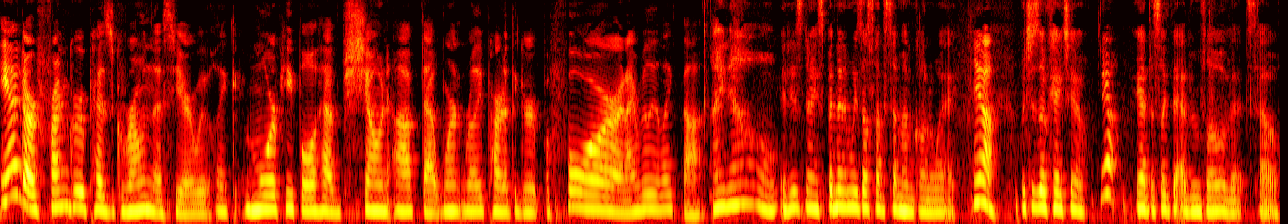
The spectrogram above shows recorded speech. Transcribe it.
And our friend group has grown this year. We, like more people have shown up that weren't really part of the group before and i really like that. I know. It is nice, but then we also have some have gone away, yeah. Which is okay too. yeah. Yeah, that's like the ebb and flow of it. So.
